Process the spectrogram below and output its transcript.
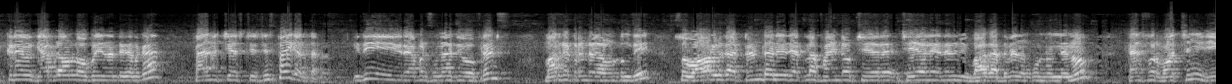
ఇక్కడేమో గ్యాప్ డౌన్లో ఓపెన్ అయిందంటే కనుక ఫ్యాన్ చేసి చేసి పైకి వెళ్తాడు ఇది రేపటి సినారియో ఫ్రెండ్స్ మార్కెట్ ట్రెండ్ ఎలా ఉంటుంది? సో ఓవరాల్గా ట్రెండ్ అనేది ఎట్లా ఫైండ్ అవుట్ చేయాలి చేయాలి అనేది మీకు బాగా అర్థమైంది అనుకుంటున్నాను నేను. థ్యాంక్స్ ఫర్ వాచింగ్ ఈ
